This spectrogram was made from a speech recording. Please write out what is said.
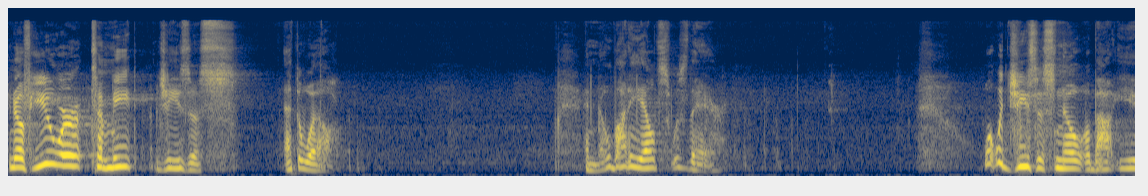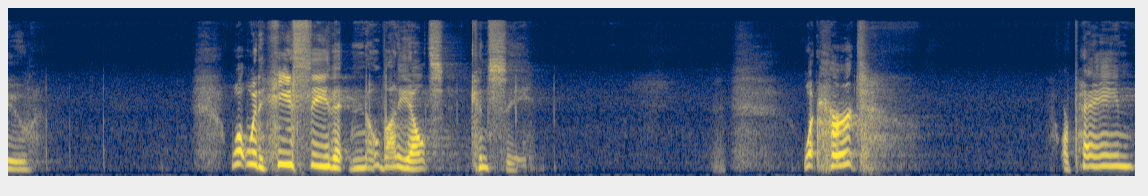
You know, if you were to meet Jesus at the well and nobody else was there, what would Jesus know about you? What would he see that nobody else can see? What hurt or pain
